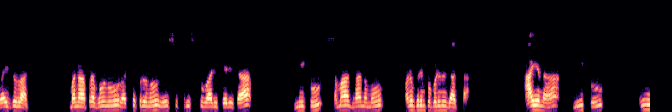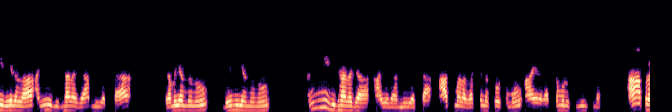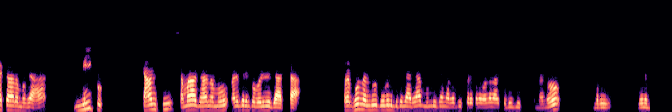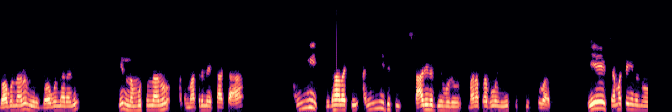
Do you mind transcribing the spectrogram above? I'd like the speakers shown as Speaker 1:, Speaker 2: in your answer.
Speaker 1: వైజులాల్ మన ప్రభువును రక్షకులను యేసుక్రీస్తు వారి పేరిట మీకు సమాధానము అనుగ్రహింపబడును గాక. ఆయన మీకు అన్ని వేళలా అన్ని విధాలుగా మీ యొక్క శ్రమయందును దేమియందును అన్ని విధాలుగా ఆయన మీ యొక్క ఆత్మల రక్షణ కోసము ఆయన రక్తమును చూపించిన ఆ ప్రకారముగా మీకు శాంతి సమాధానము అనుగ్రహింపబడును గాక ప్రభు నందు దేవుని బిడ్డలారా ముందుగా నా రవి కొరకన వందనాలు తెలియజేస్తున్నాను. మరి నేను బాగున్నాను మీరు బాగున్నారని నేను నమ్ముతున్నాను. అది మాత్రమే కాక అన్ని విధాలకి అన్నిటికి సాధిన దేవుడు మన ప్రభువుని సృష్టిస్తువారు ఏ శ్రమకైనను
